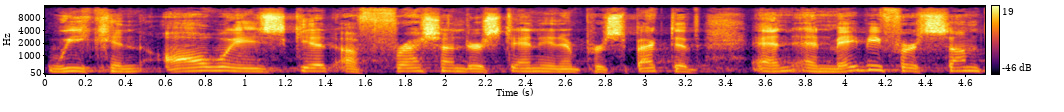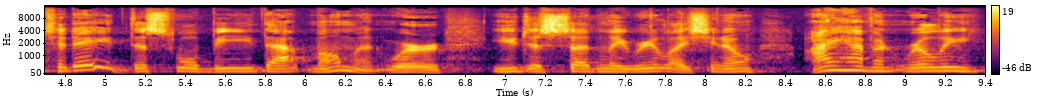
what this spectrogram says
We can always get a fresh understanding and perspective. And, and maybe for some today, this will be that moment where you just suddenly realize, you know, I haven't really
